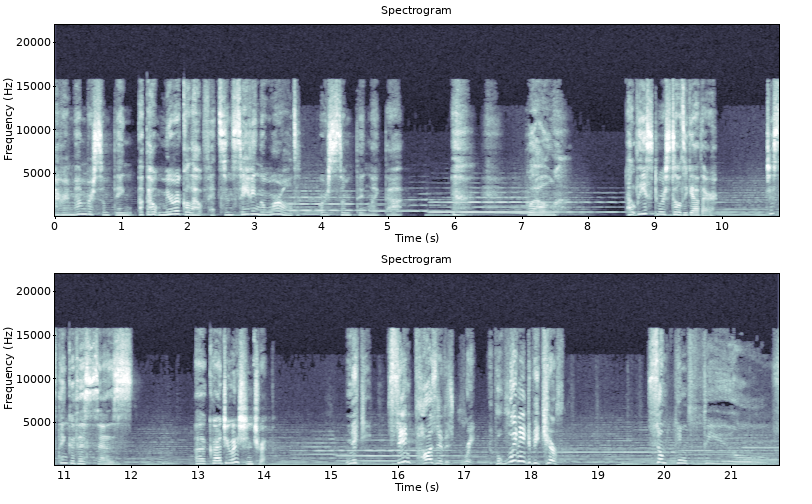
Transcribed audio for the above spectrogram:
I remember something about miracle outfits and saving the world, or something like that. well, at least we're still together. Just think of this as a graduation trip. Nikki, staying positive is great, but we need to be careful. Something feels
